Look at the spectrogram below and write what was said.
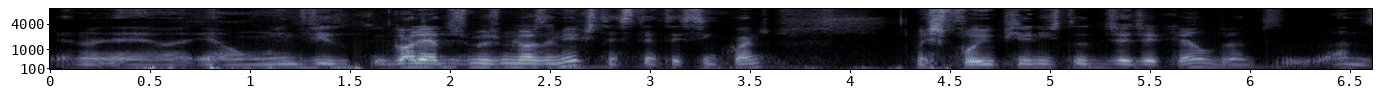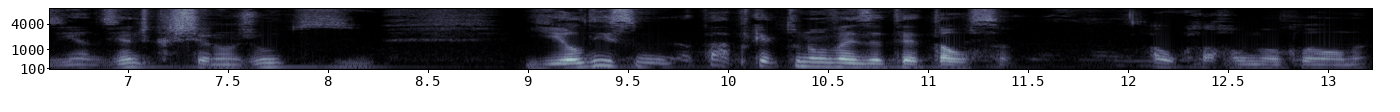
Era, é, é um indivíduo que agora é dos meus melhores amigos, tem 75 anos. Mas foi o pianista de J.J. Cale durante anos e anos e anos, cresceram juntos. E, e ele disse-me, pá, porquê é que tu não vens até Tulsa? Oklahoma. Oklahoma.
